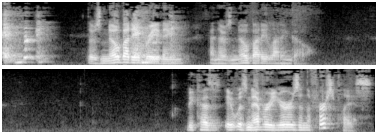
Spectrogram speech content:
there's nobody breathing and there's nobody letting go. Because it was never yours in the first place.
